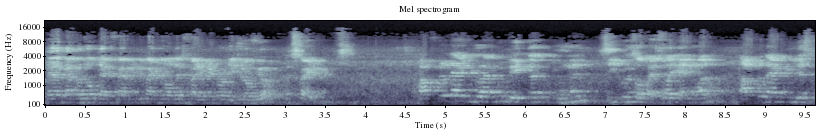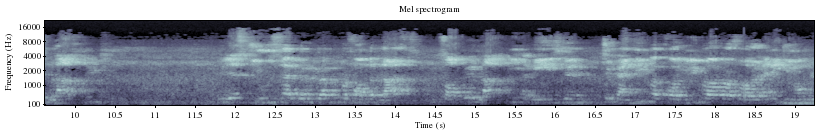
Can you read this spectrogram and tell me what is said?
members of that family depending on the experiment or nature of your experiment. After that, you have to take the human sequence of SYN1. After that, you just blast it. You just use the, you have to perform the blast. Software blast P against chimpanzee for, for UniProt or for any genome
